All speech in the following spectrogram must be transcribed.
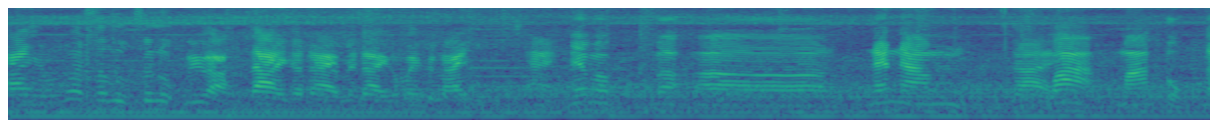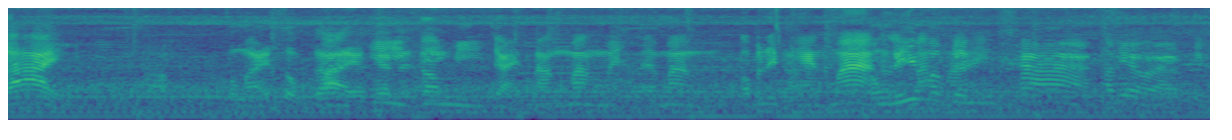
ไม่มีอะไรผมว่าสนุกสนุกดีกว่าได้ก็ได้ไม่ได้ก็ไม่เป็นไร ใช่ได้มามาเอ่อแนะนใช่ำว่ามาตกได้ครับตรงไหนตกได้แค่ที่นั้นก็เองมีจ่ายตังค์มั่งไหมอะไรมั่งก็ไม่ได้แพงมากตรงนี้มันอะไรเป็นมากค่าเขาเรียกว่าเป็น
